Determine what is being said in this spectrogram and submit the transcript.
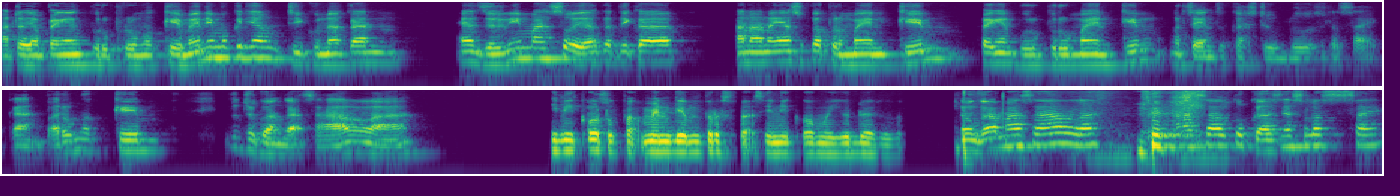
ada yang pengen buru-buru ngegame ini mungkin yang digunakan Angel ini masuk ya ketika anak-anak yang suka bermain game pengen buru-buru main game ngerjain tugas dulu selesaikan baru ngegame itu juga nggak salah Ini kok tuh Pak main game terus Pak sini kok sama Yuda tuh. Oh, nggak masalah asal tugasnya selesai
